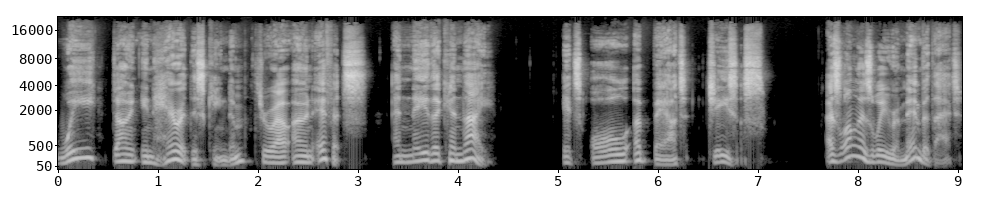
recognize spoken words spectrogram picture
We don't inherit this kingdom through our own efforts, and neither can they. It's all about Jesus. As long as we remember that,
